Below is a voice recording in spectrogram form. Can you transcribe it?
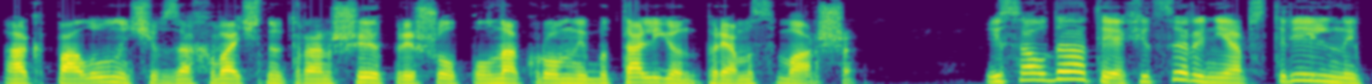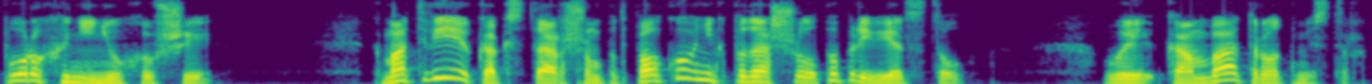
А к полуночи в захваченную траншею пришел полнокровный батальон прямо с марша. И солдаты, и офицеры не обстрелянные, пороха не нюхавшие. К Матвею, как старшему, подполковник подошел, поприветствовал. «Вы комбат, ротмистр?»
